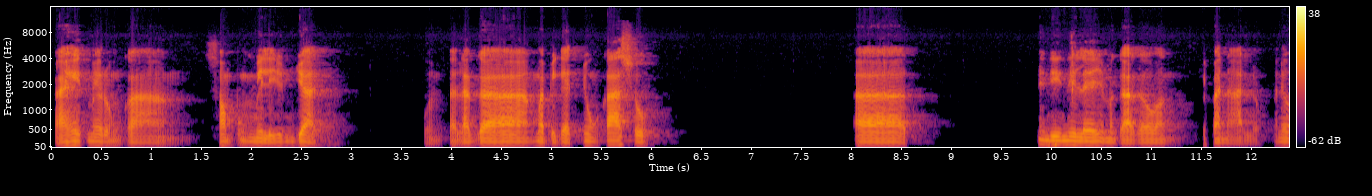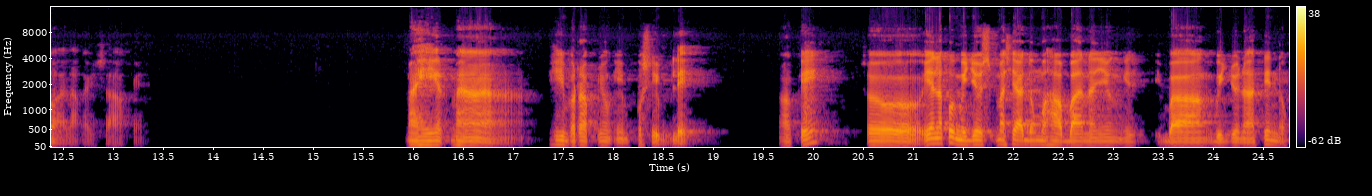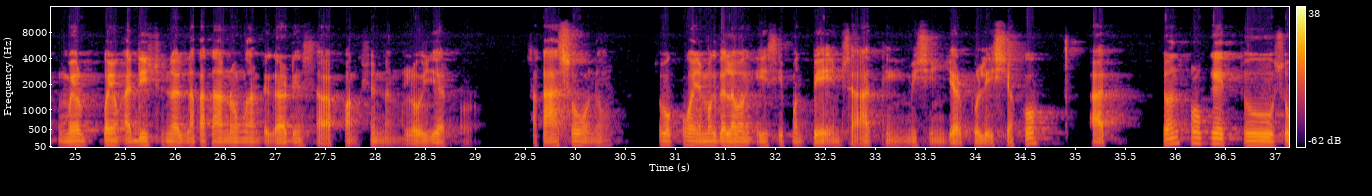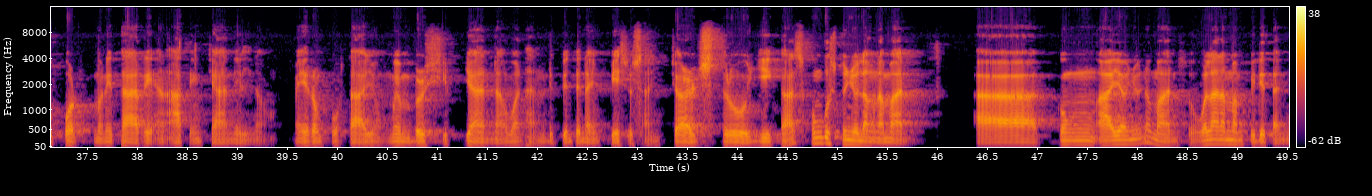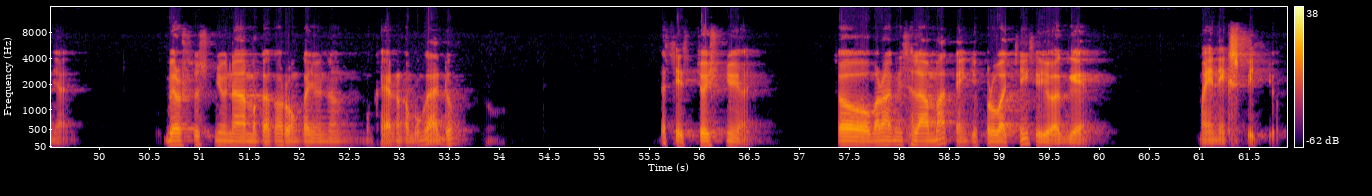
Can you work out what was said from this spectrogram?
Kahit meron kang 10 milyon dyan, kung talagang mabigat yung kaso, at uh, hindi nila yung magagawang ipanalo. Maniwala kayo sa akin mahir mahirap yung imposible. Okay? So, yan na po, medyo masyadong mahaba na yung ibang video natin. No? Kung mayroon po kayong additional na katanungan regarding sa function ng lawyer or sa kaso, no? So, huwag po kayong magdalawang isip mag-PM sa ating messenger police ko. At don't forget to support monetary ang ating channel, no? Mayroon po tayong membership dyan na 129 pesos ang charge through GCash. Kung gusto nyo lang naman, at kung ayaw nyo naman, so wala naman pilitan yan. Versus nyo na magkakaroon kayo ng mag ng abogado, That's it. Choice nyo yan. So, maraming salamat. Thank you for watching. See you again. My next video.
